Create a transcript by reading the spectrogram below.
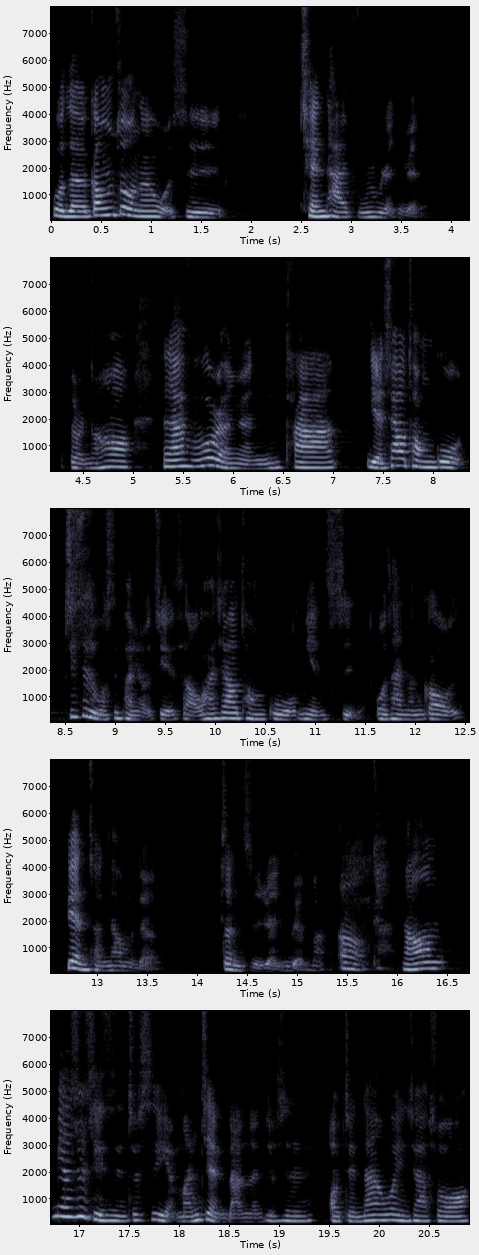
我的工作呢，我是前台服务人员，对，然后前台服务人员他也是要通过，即使我是朋友介绍，我还是要通过面试，我才能够变成他们的正职人员嘛。嗯然后面试其实就是也蛮简单的，就是哦，简单地问一下说，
